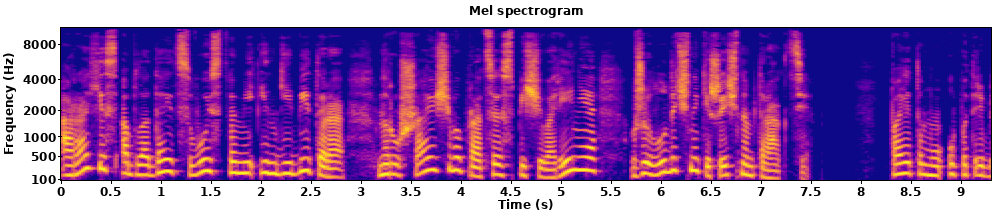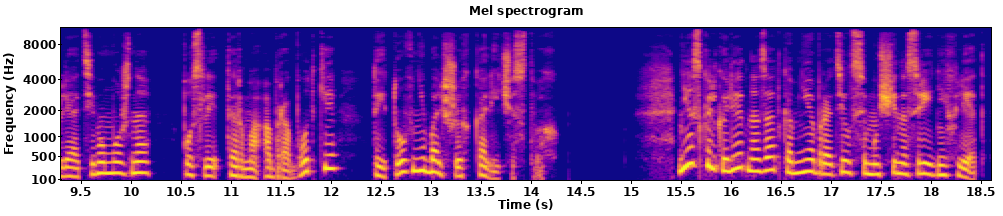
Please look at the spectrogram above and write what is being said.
Арахис обладает свойствами ингибитора, нарушающего процесс пищеварения в желудочно-кишечном тракте. Поэтому употреблять его можно после термообработки, да и то в небольших количествах. Несколько лет назад ко мне обратился мужчина средних лет,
